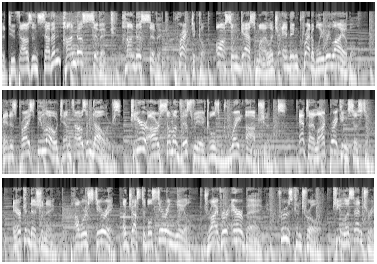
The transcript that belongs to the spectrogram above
The 2007 Honda Civic. Honda Civic. Practical, awesome gas mileage, and incredibly reliable. And is priced below $10,000. Here are some of this vehicle's great options anti lock braking system, air conditioning, power steering, adjustable steering wheel, driver airbag, cruise control, keyless entry,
